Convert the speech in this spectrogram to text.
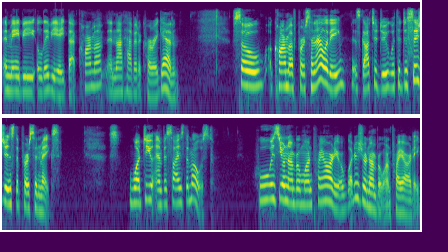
and maybe alleviate that karma and not have it occur again. So, a karma of personality has got to do with the decisions the person makes. What do you emphasize the most? Who is your number one priority, or what is your number one priority?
